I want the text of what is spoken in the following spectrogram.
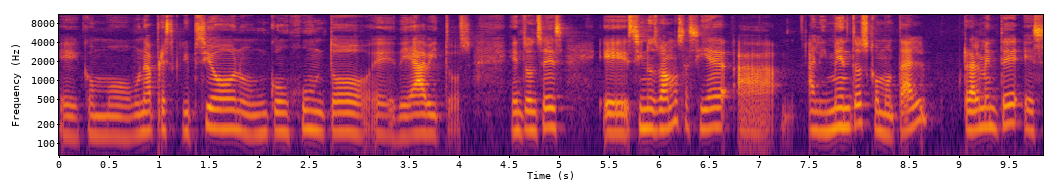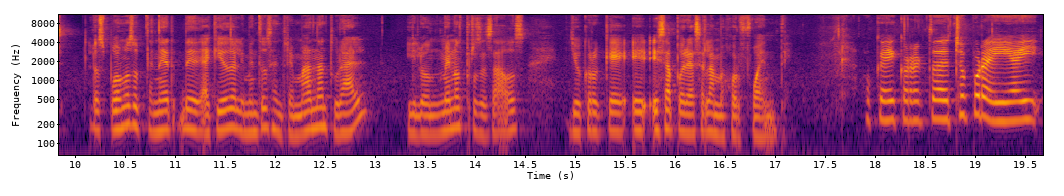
eh, como una prescripción o un conjunto eh, de hábitos. Entonces, eh, si nos vamos así a, alimentos como tal, realmente es, los podemos obtener de aquellos alimentos entre más natural y los menos procesados. Yo creo que esa podría ser la mejor fuente. Ok, correcto. De hecho, por ahí hay,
